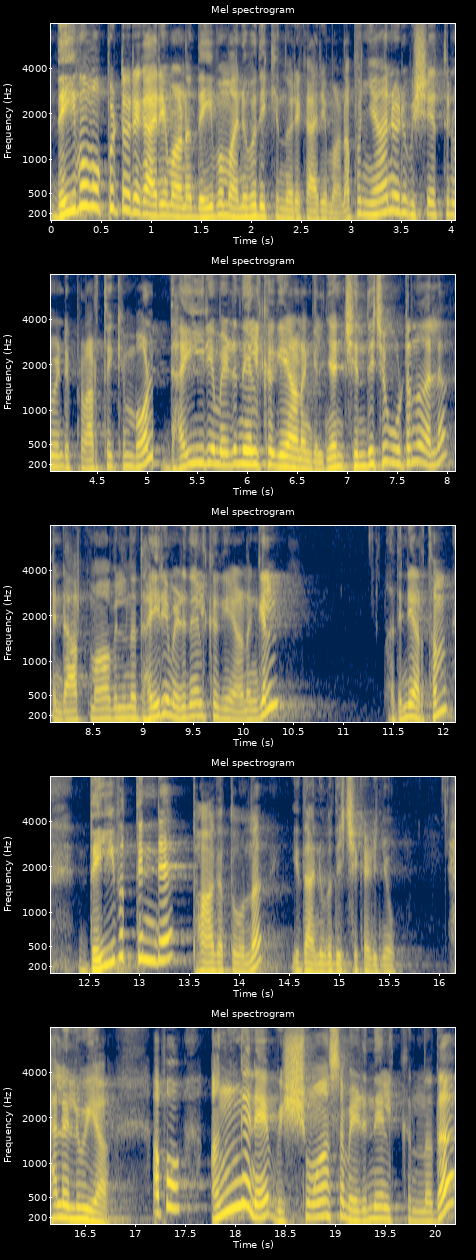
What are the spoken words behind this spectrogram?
ദൈവം ഒപ്പിട്ട ഒരു കാര്യമാണ് ദൈവം അനുവദിക്കുന്ന ഒരു കാര്യമാണ്. അപ്പോൾ ഞാനൊരു വിഷയത്തിന് വേണ്ടി പ്രാർത്ഥിക്കുമ്പോൾ ധൈര്യം എഴുന്നേൽക്കുകയാണെങ്കിൽ ഞാൻ ചിന്തിച്ചു കൂട്ടുന്നതല്ല എന്റെ ആത്മാവിൽ നിന്ന് ധൈര്യം എഴുന്നേൽക്കുകയാണെങ്കിൽ അതിന്റെ അർത്ഥം ദൈവത്തിന്റെ ഭാഗത്തുനിന്ന് ഇത് അനുവദിച്ചു കഴിഞ്ഞു. ഹലലൂയ അപ്പോൾ അങ്ങനെ വിശ്വാസം എഴുന്നേൽക്കുന്നത്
